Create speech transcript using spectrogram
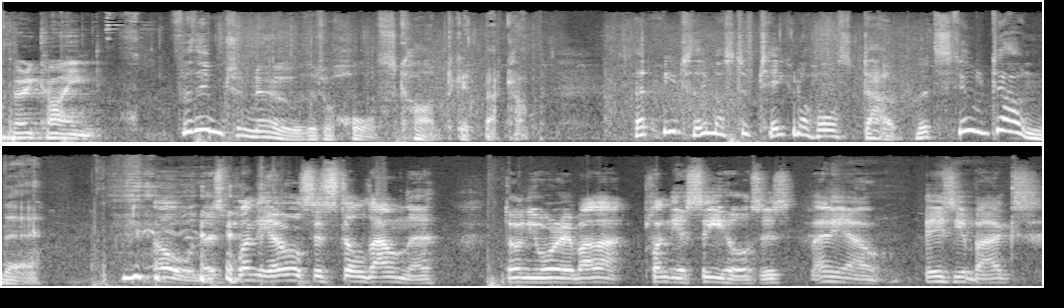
Very kind. For them to know that a horse can't get back up, that means they must have taken a horse down that's still down there. Oh, there's plenty of horses still down there. Don't you worry about that. Plenty of seahorses. Anyhow, here's your bags.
